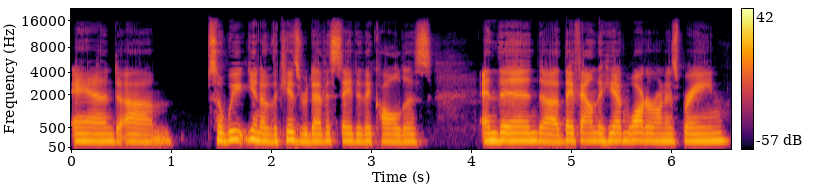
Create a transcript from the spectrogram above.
And um, so we, you know, the kids were devastated. They called us, and then uh, they found that he had water on his brain.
